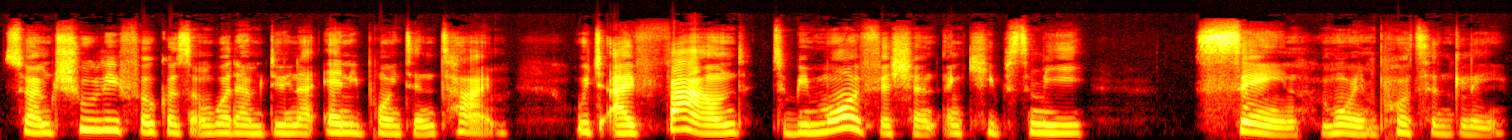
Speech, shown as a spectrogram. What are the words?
So I'm truly focused on what I'm doing at any point in time, which I found to be more efficient and keeps me sane, more importantly.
